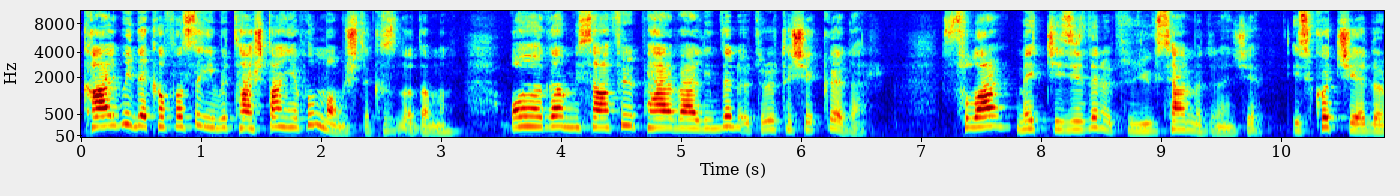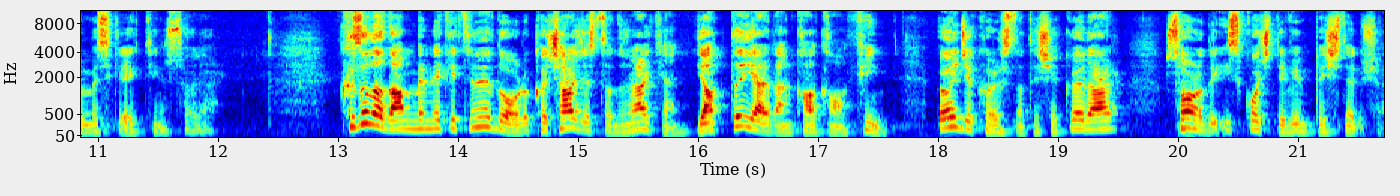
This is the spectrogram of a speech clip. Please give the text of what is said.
Kalbi de kafası gibi taştan yapılmamıştı kızıl adamın. Ona misafirperverliğinden ötürü teşekkür eder. Sular Medcezir'den ötürü yükselmeden önce İskoçya'ya dönmesi gerektiğini söyler. Kızıl adam memleketine doğru kaçarcasına dönerken yattığı yerden kalkan Finn önce karısına teşekkür eder sonra da İskoç devin peşine düşer.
